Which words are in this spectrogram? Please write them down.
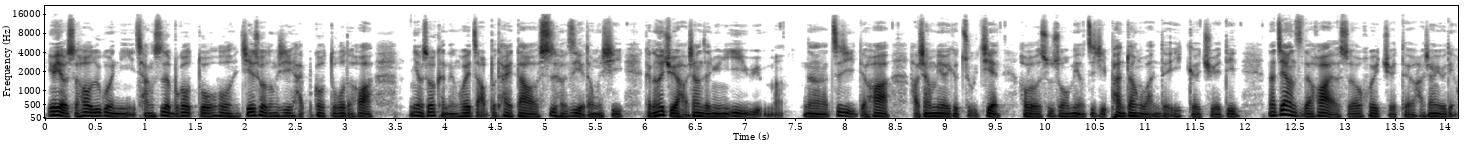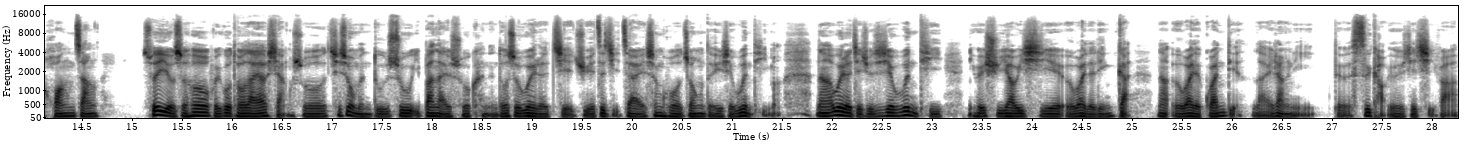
因为有时候如果你尝试的不够多，或你接触的东西还不够多的话，你有时候可能会找不太到适合自己的东西，可能会觉得。好像人云亦云嘛，那自己的话好像没有一个主见，或者是说没有自己判断完的一个决定，那这样子的话，有时候会觉得好像有点慌张。所以有时候回过头来要想说，其实我们读书一般来说可能都是为了解决自己在生活中的一些问题嘛。那为了解决这些问题，你会需要一些额外的灵感，那额外的观点来让你的思考有一些启发。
